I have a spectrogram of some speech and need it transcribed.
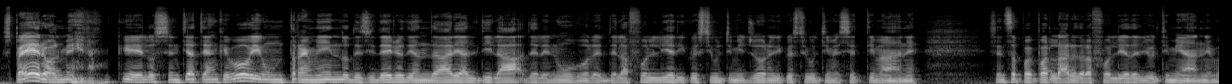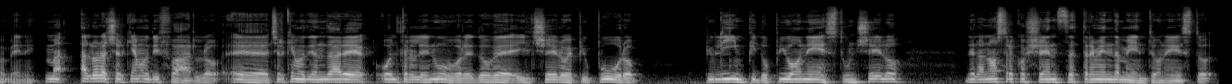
spero almeno, che lo sentiate anche voi, un tremendo desiderio di andare al di là delle nuvole, della follia di questi ultimi giorni, di queste ultime settimane senza poi parlare della follia degli ultimi anni, va bene. Ma allora cerchiamo di farlo, eh, cerchiamo di andare oltre le nuvole dove il cielo è più puro, più limpido, più onesto, un cielo della nostra coscienza tremendamente onesto.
